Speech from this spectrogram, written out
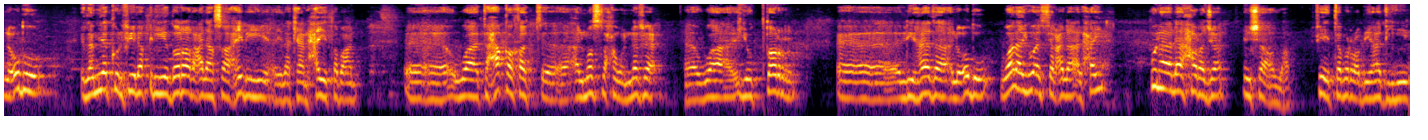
العضو لم يكن في نقله ضرر على صاحبه إذا كان حي طبعا آه، وتحققت المصلحة والنفع آه، ويضطر لهذا العضو ولا يؤثر على الحي. هنا لا حرج إن شاء الله في التبرع بهذه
